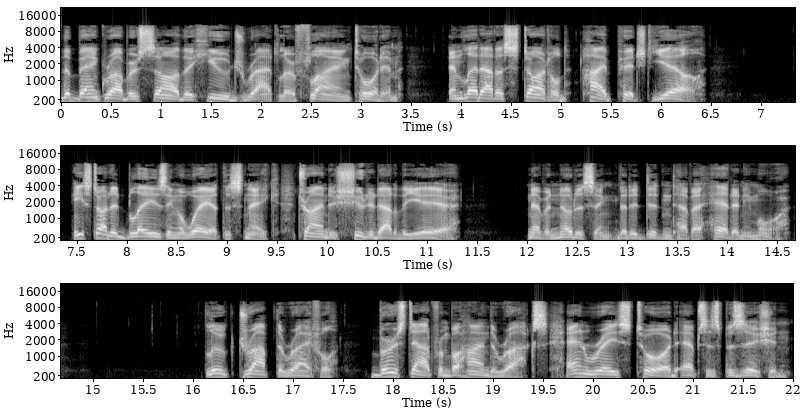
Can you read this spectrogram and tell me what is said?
The bank robber saw the huge rattler flying toward him and let out a startled, high pitched yell. He started blazing away at the snake, trying to shoot it out of the air, never noticing that it didn't have a head anymore. Luke dropped the rifle burst out from behind the rocks and raced toward Epps's position.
